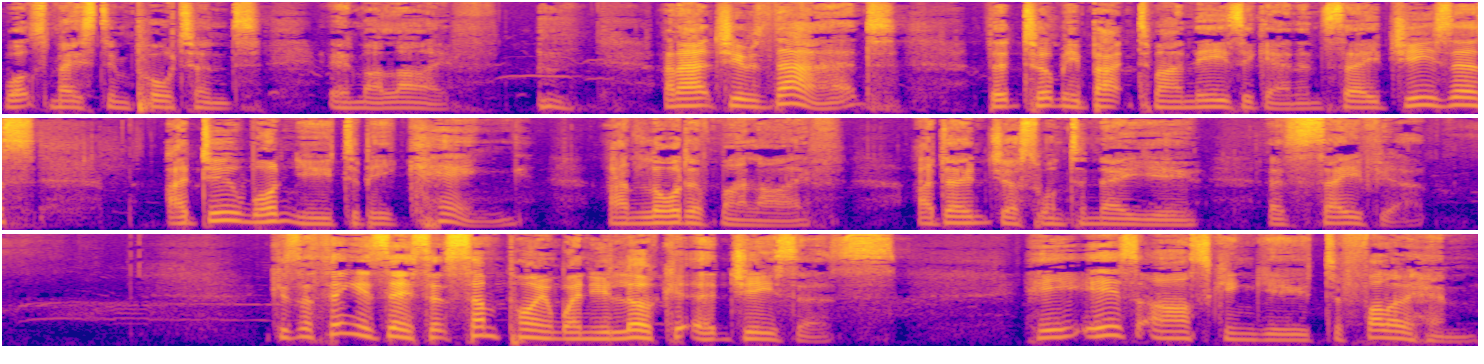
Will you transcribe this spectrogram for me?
what's most important in my life. and actually, it was that that took me back to my knees again and say, Jesus, I do want you to be King and Lord of my life. I don't just want to know you as Savior. Because the thing is this at some point when you look at Jesus, he is asking you to follow him.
